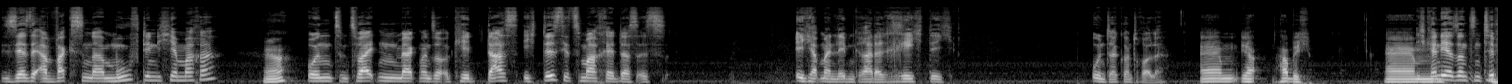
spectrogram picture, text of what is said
sehr, sehr erwachsener Move, den ich hier mache. Ja. Und zum Zweiten merkt man so, okay, dass ich das jetzt mache, das ist, ich habe mein Leben gerade richtig unter Kontrolle. Ähm, ja, habe ich. Ähm, Ich kann dir ja sonst einen Tipp,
